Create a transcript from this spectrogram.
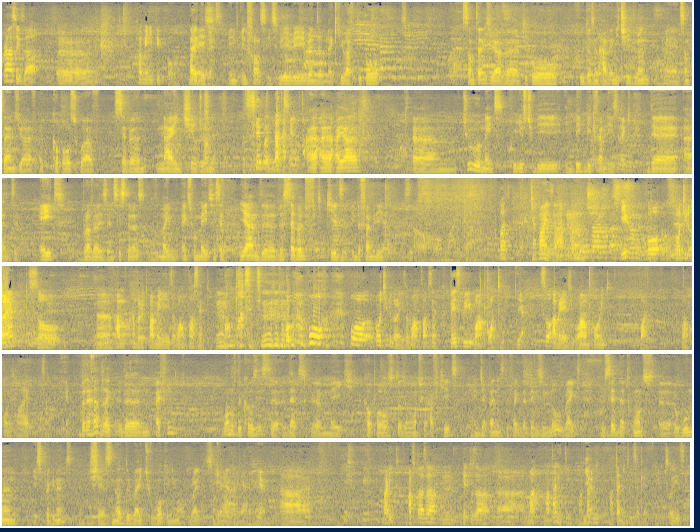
France is a uh, how many people? No, it depends. In, in France, it's really, really random. Like you have people. Sometimes you have uh, people who doesn't have any children, and sometimes you have uh, couples who have seven, nine children. That's a Seven, That's a nine. lot. I, I, I had um, two roommates who used to be in big, big families. Like they had eight brothers and sisters. My ex-roommate, he said, "Yeah, I'm the, the seventh kid in the family." Said, Oh my god. But Japan is a if for for children, so uh, hum- hundred family is a one percent. Mm. One percent. For for for children is a one percent. Basically one or two. Yeah. So average one point five. One point five is a Yeah, but I heard like the I think one of the causes uh, that uh, make couples doesn't want to have kids in Japan is the fact that there is a law, right, who said that once uh, a woman is pregnant, she has not the right to walk anymore, right? Something yeah, like that. yeah, yeah. Uh, if, if married after the mm, get to the uh, ma- maternity, maternity, Yeah. maternity is okay. So easy,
